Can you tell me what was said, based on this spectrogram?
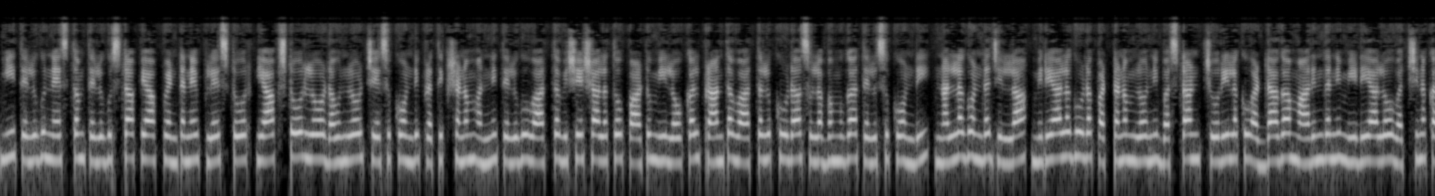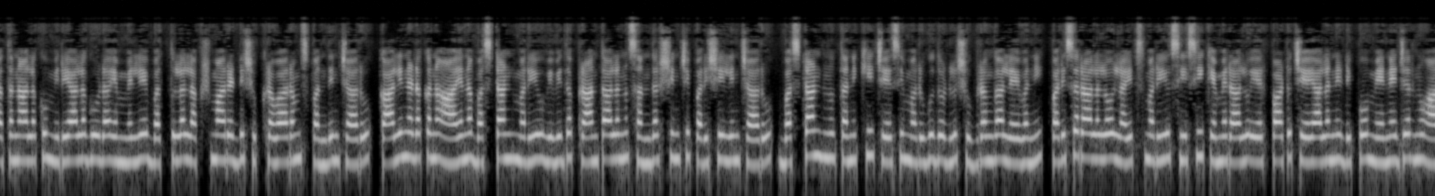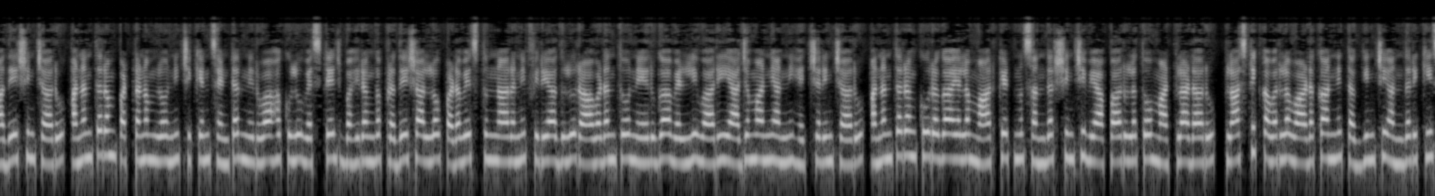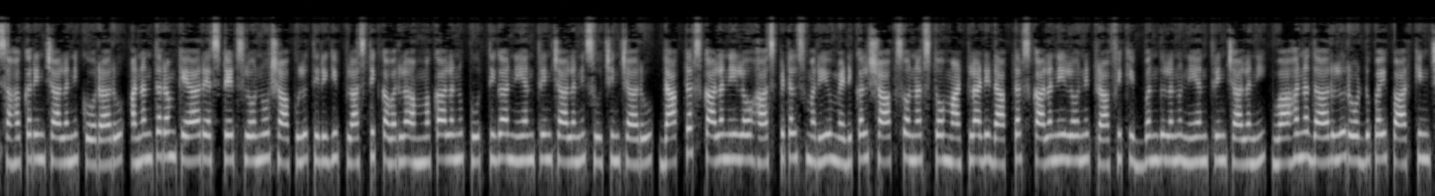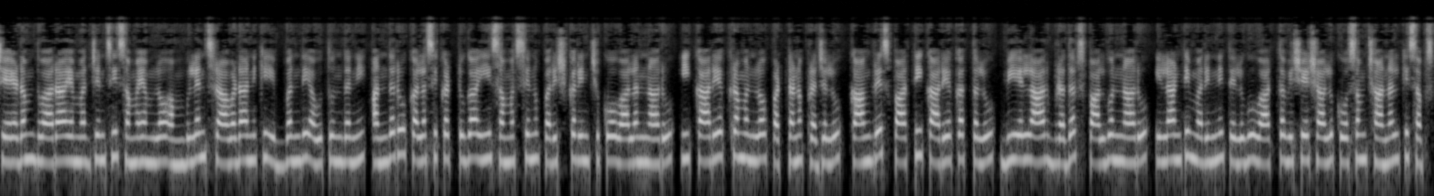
మీ తెలుగు నేస్తం Telugu stop app వెంటనే play store app స్టోర్లో డౌన్లోడ్ చేసుకోండి. ప్రతిక్షణం అన్ని తెలుగు వార్త విశేషాలతో పాటు మీ లోకల్ ప్రాంత వార్తలు కూడా సులభముగా తెలుసుకోండి. నల్లగొండ జిల్లా మిర్యాలగూడ పట్టణంలోని బస్టాండ్ చోరీలకు అడ్డాగా మారిందని మీడియాలో వచ్చిన కథనాలకు మిర్యాలగూడ ఎమ్మెల్యే బత్తుల లక్ష్మారెడ్డి శుక్రవారం స్పందించారు. కాలినడకన ఆయన బస్టాండ్ మరియు వివిధ ప్రాంతాలను సందర్శించి పరిశీలించారు. బస్టాండ్ను తనిఖీ చేసి మరుగుదొడ్లు శుభ్రంగా లేవని పరిసరాలలో లైట్స్ మరియు సీసీ కెమెరాలు ఏర్పాటు చేయాలని డిపో మేనేజర్ను ఆదేశించారు. అనంతరం పట్టణంలోని చికెన్ సెంటర్ నిర్వాహకులు వెస్టేజ్ బహిరంగ ప్రదేశాల్లో పడవేస్తున్నారని ఫిర్యాదులు రావడంతో నేరుగా వెళ్ళి వారి యాజమాన్యాన్ని హెచ్చరించారు. అనంతరం కూరగాయల మార్కెట్ను సందర్శించి వ్యాపారులతో మాట్లాడారు. ప్లాస్టిక్ కవర్ల వాడకాన్ని తగ్గించి అందరికీ సహకరించాలని కోరారు. అనంతరం కేఆర్ ఎస్టేట్స్ లోనూ షాపులు తిరిగి ప్లాస్టిక్ కవర్ల అమ్మకాలను పూర్తిగా నియంత్రించాలని సూచించారు. డాక్టర్స్ కాలనీలో హాస్పిటల్స్ మరియు మెడికల్ షాప్స్ ఓనర్స్తో మాట్లాడి డాక్టర్స్ కాలనీలోని ట్రాఫిక్ ఇబ్బందులను నియంత్రించాలని వాహనదారులు రోడ్డుపై పార్కింగ్ చేయడం ద్వారా ఎమర్జెన్సీ సమయంలో అంబులెన్స్ రావడానికి ఇబ్బంది అవుతుందని అందరూ కలసికట్టుగా ఈ సమస్యను పరిష్కరించుకోవాలన్నారు. ఈ కార్యక్రమంలో పట్టణ ప్రజలు కాంగ్రెస్ పార్టీ కార్యకర్తలు బిఎల్ఆర్ బ్రదర్స్ పాల్గొన్నారు. ఇలాంటి మరిన్ని తెలుగు వార్త విశేషాలు కోసం ఛానల్కి సబ్స్క్రైబ్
